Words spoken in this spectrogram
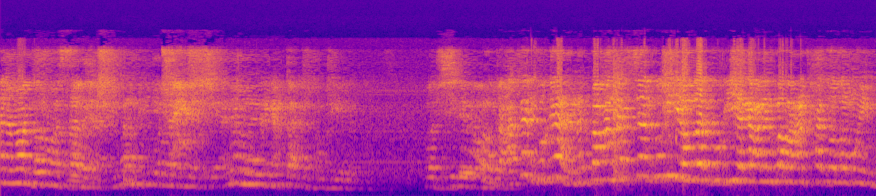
أنا ما ندور مصاري ممكن ما يمشي أنا ممكن نحتاج الفوقيه وتجي لي عطيت بقالة نتبع عندك البقية ولا البقية قاعد نتبع عند حد والله مهم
